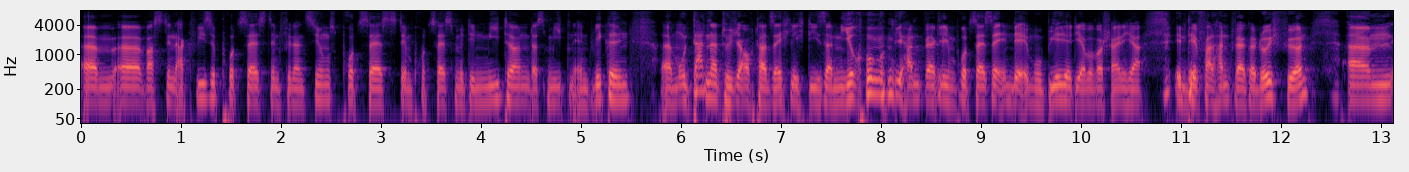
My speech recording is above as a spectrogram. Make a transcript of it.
ähm, äh, was den Akquiseprozess, den Finanzierungsprozess, den Prozess mit den Mietern, das Mieten entwickeln ähm, und dann natürlich auch tatsächlich die Sanierung und die handwerklichen Prozesse in der Immobilie, die aber wahrscheinlich ja in dem Fall Handwerker durchführen führen. Ähm,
